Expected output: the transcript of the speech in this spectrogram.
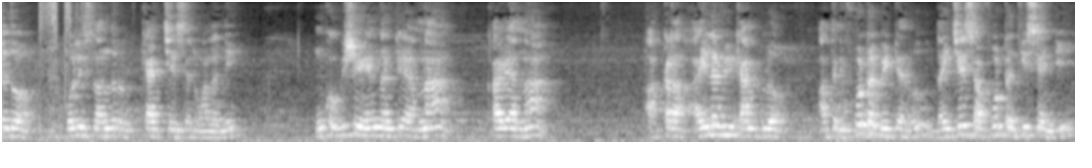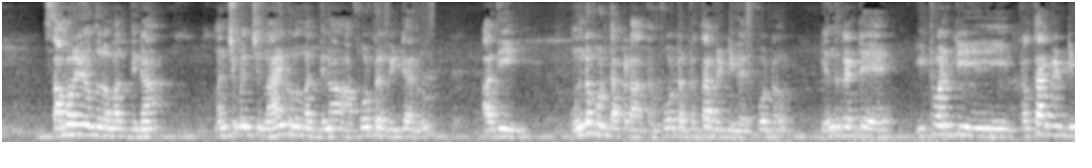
ఏదో పోలీసులు అందరూ క్యాచ్ చేశారు వాళ్ళని. ఇంకొక విషయం ఏంటంటే అన్న కావ్య అన్న అక్కడ ఐ లవ్ యూ క్యాంప్లో అతని ఫోటో పెట్టారు. దయచేసి ఆ ఫోటో తీసేయండి. సమరయోధుల మధ్యన మంచి మంచి నాయకుల మధ్యన ఆ ఫోటో పెట్టారు. అది ఉండకూడదు అక్కడ అతని ఫోటో ప్రతాప్ రెడ్డి గారి ఫోటో. ఎందుకంటే ఇటువంటి ప్రతాప్ రెడ్డి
